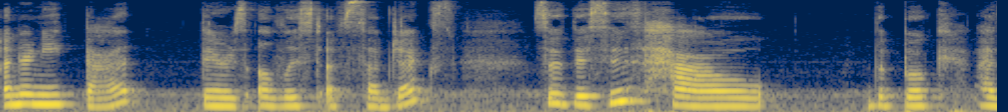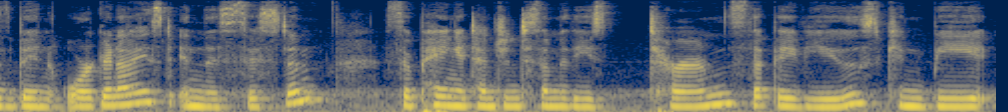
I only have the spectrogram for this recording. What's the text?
Underneath that, there's a list of subjects. So this is how the book has been organized in this system. So paying attention to some of these terms that they've used can be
